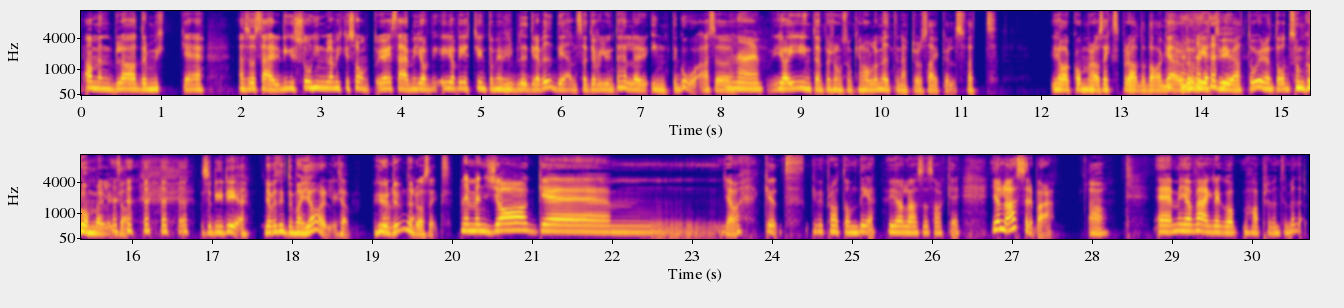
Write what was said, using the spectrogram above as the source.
ja, men blöder mycket. Alltså så här, det är ju så himla mycket sånt och jag är så här, men jag, jag vet ju inte om jag vill bli gravid igen så jag vill ju inte heller inte gå. Alltså, Nej. jag är ju inte en person som kan hålla mig till natural cycles för att jag kommer ha sex på röda dagar och då vet vi ju att då är det en Todd som kommer. Liksom. Så det är ju det. Jag vet inte hur man gör. Liksom. Hur gör du när du har sex? Nej men jag... ehm, ja, gud, ska vi prata om det? Hur jag löser saker. Jag löser det bara. Ja. Eh, men jag vägrar gå och ha preventivmedel.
